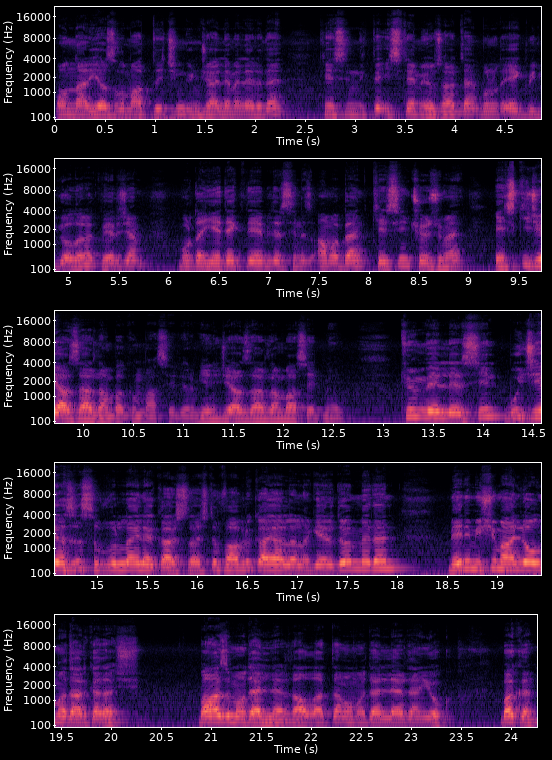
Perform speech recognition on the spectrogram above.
Onlar yazılım attığı için güncellemeleri de kesinlikle istemiyor zaten. Bunu da ek bilgi olarak vereceğim. Burada yedekleyebilirsiniz ama ben kesin çözüme eski cihazlardan bakın bahsediyorum. Yeni cihazlardan bahsetmiyorum. Tüm verileri sil. Bu cihazı sıfırla ile karşılaştım. Fabrika ayarlarına geri dönmeden benim işim hallolmadı arkadaş. Bazı modellerde Allah'tan o modellerden yok. Bakın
